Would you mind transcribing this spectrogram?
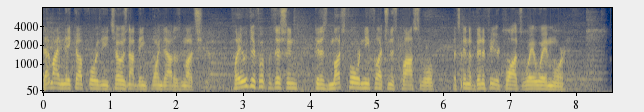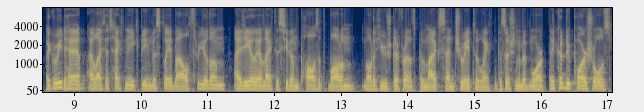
that might make up for the toes not being pointed out as much. Play with your foot position, get as much forward knee flexion as possible. That's going to benefit your quads way, way more. Agreed here. I like the technique being displayed by all three of them. Ideally, I'd like to see them pause at the bottom. Not a huge difference, but might accentuate the length and position a bit more. They could do partials.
